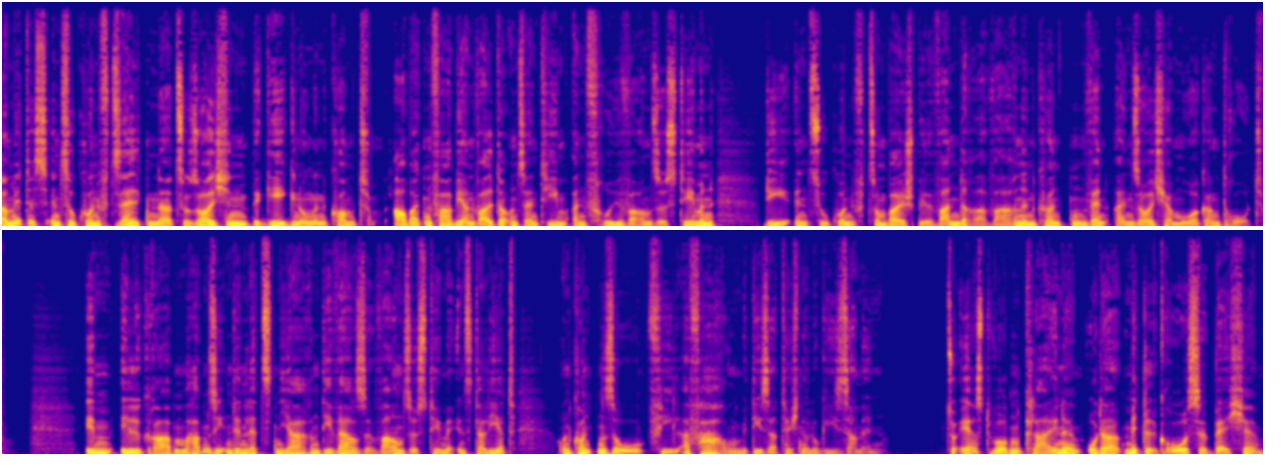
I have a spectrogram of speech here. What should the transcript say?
Damit es in Zukunft seltener zu solchen Begegnungen kommt, arbeiten Fabian Walter und sein Team an Frühwarnsystemen, die in Zukunft zum Beispiel Wanderer warnen könnten, wenn ein solcher Moorgang droht. Im Illgraben haben sie in den letzten Jahren diverse Warnsysteme installiert und konnten so viel Erfahrung mit dieser Technologie sammeln. Zuerst wurden kleine oder mittelgroße Bäche,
